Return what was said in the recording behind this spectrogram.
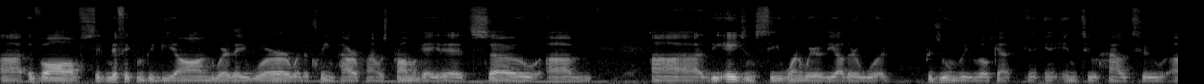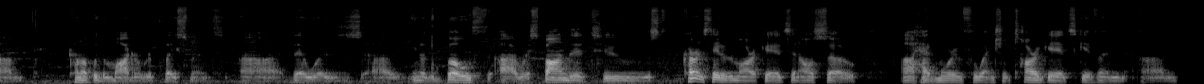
uh, evolved significantly beyond where they were when the Clean Power Plan was promulgated. So um, uh, the agency, one way or the other, would presumably look at in, into how to um, come up with a modern replacement uh, that was, uh, you know, that both uh, responded to the current state of the markets and also uh, had more influential targets given um,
